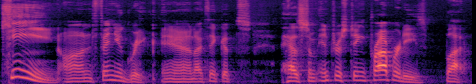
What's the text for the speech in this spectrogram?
keen on fenugreek, and I think it's has some interesting properties, but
